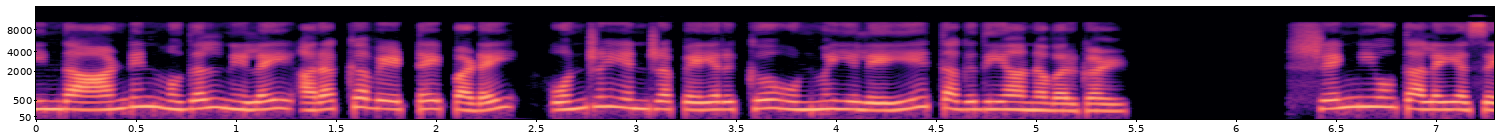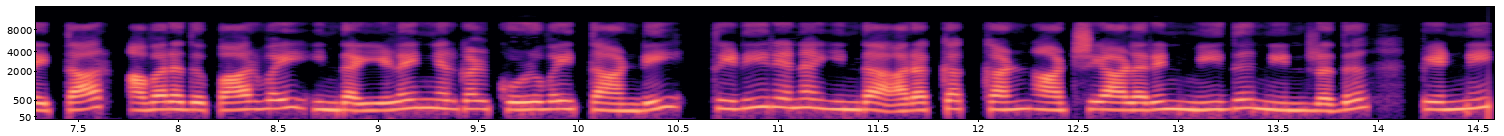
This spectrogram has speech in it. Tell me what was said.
இந்த ஆண்டின் முதல் நிலை அரக்க வேட்டை படை ஒன்று என்ற பெயருக்கு உண்மையிலேயே தகுதியானவர்கள். ஷெங்யூ தலையசைத்தார் அவரது பார்வை இந்த இளைஞர்கள் குழுவை தாண்டி திடீரென இந்த அரக்கக் கண் ஆட்சியாளரின் மீது நின்றது. பெண்ணி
